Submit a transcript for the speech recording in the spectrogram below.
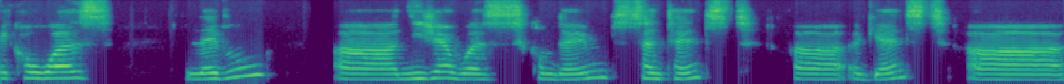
ECOWAS level. Uh, Niger was condemned, sentenced uh, against uh,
